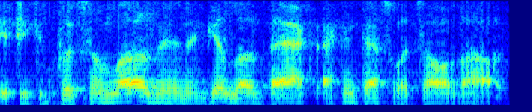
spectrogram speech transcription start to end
if you can put some love in and get love back, I think that's what it's all about.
